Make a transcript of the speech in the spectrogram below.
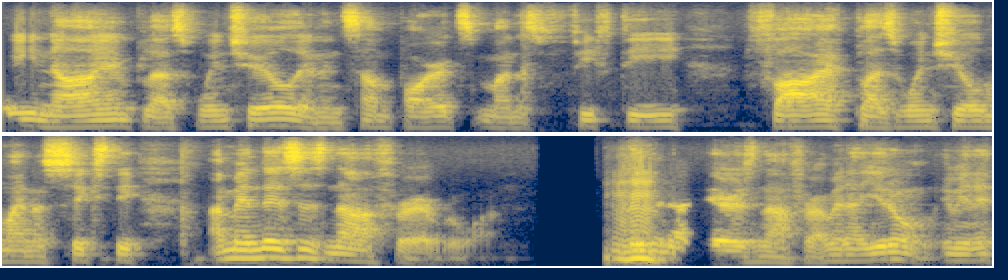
49 plus wind chill, and in some parts, minus 55 plus wind chill, minus 60. I mean, this is not for everyone. Mm-hmm. Out there is not for, I mean, you don't, I mean,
